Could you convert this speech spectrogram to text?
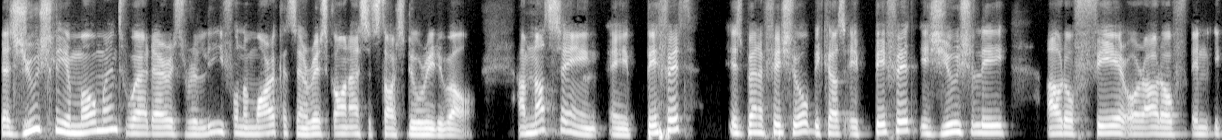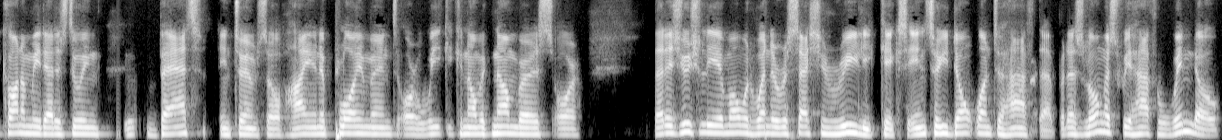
there's usually a moment where there is relief on the markets and risk on assets start to do really well i'm not saying a pivot is beneficial because a pivot is usually out of fear or out of an economy that is doing bad in terms of high unemployment or weak economic numbers or that is usually a moment when the recession really kicks in. So you don't want to have that. But as long as we have a window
